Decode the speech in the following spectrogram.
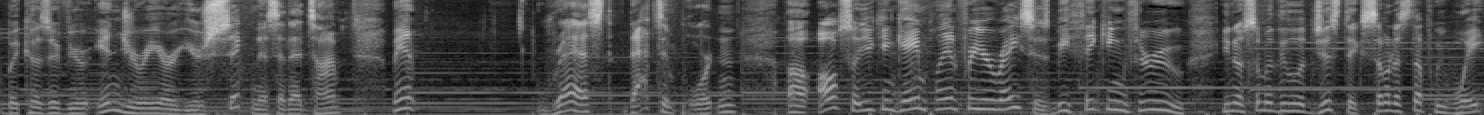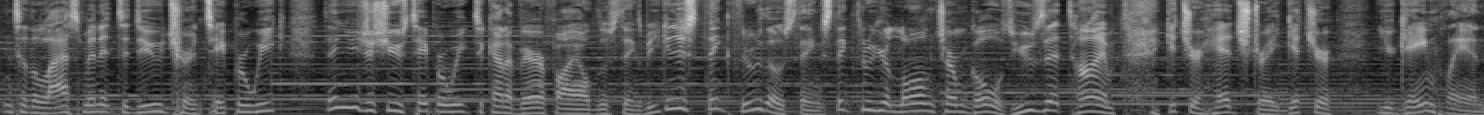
because of your injury or your sickness at that time, man, rest that's important. Uh, also you can game plan for your races. Be thinking through you know some of the logistics some of the stuff we wait until the last minute to do during taper week. Then you just use taper week to kind of verify all those things. But you can just think through those things. Think through your long-term goals. Use that time. Get your head straight. Get your your game plan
